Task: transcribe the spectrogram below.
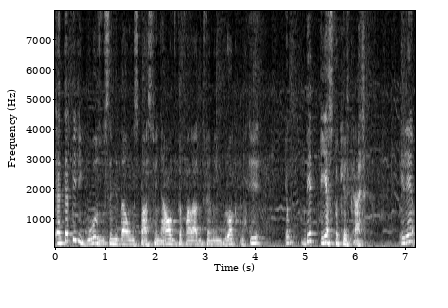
é até perigoso você me dar um espaço em áudio pra falar do Tremaine Brock, porque eu detesto aquele cara. Ele é,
